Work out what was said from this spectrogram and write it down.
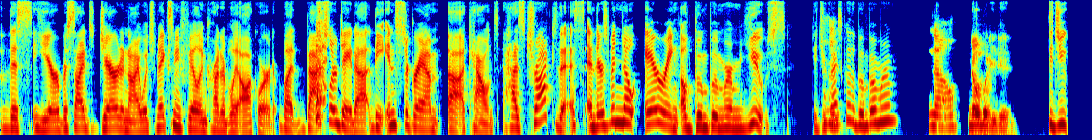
this year besides Jared and I, which makes me feel incredibly awkward. But Bachelor Data, the Instagram uh, account, has tracked this, and there's been no airing of boom boom room use. Did you Mhm. guys go to the boom boom room? no. Nobody did. Did you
